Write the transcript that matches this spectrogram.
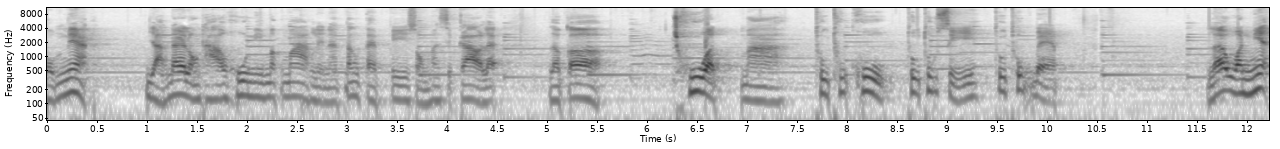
ผมเนี่ยอยากได้รองเท้าคู่นี้มาก ๆ เลยนะ ตั้งแต่ปี 2019 แล้ว แล้วก็ชวดมาทุก ๆ คู่ ทุก ๆ สี ทุก ๆ แบบ และวันเนี้ย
